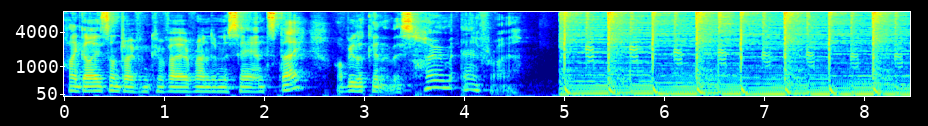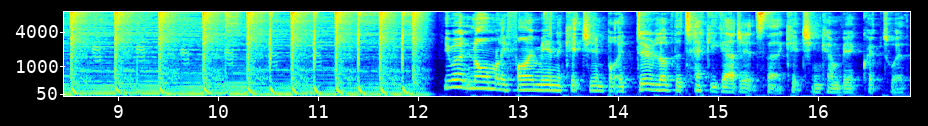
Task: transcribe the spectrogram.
Hi guys, Andre from Conveyor of Randomness here and today I'll be looking at this home air fryer. You won't normally find me in the kitchen, but I do love the techie gadgets that a kitchen can be equipped with.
